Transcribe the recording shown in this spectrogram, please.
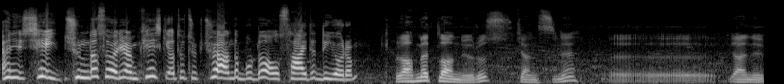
hani şey şunu da söylüyorum keşke Atatürk şu anda burada olsaydı diyorum. rahmetle anıyoruz kendisini. Ee, yani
